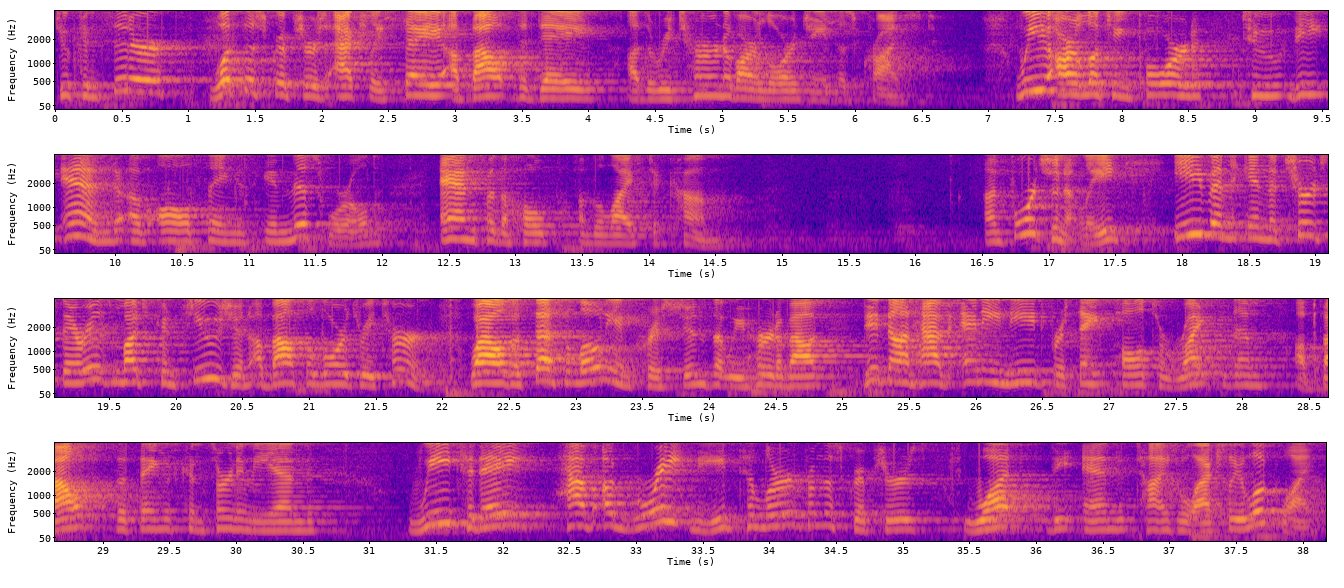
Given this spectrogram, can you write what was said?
to consider what the scriptures actually say about the day of the return of our Lord Jesus Christ. We are looking forward to the end of all things in this world and for the hope of the life to come. Unfortunately, even in the church, there is much confusion about the Lord's return. While the Thessalonian Christians that we heard about did not have any need for St. Paul to write to them about the things concerning the end, we today have a great need to learn from the scriptures what the end times will actually look like.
